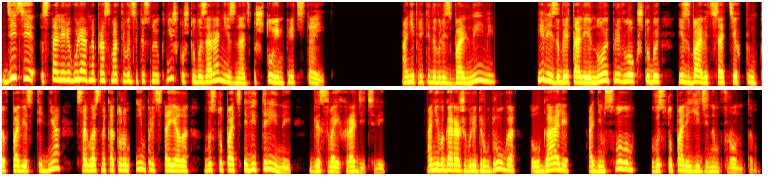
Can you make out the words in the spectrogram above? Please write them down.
Дети стали регулярно просматривать записную книжку, чтобы заранее знать, что им предстоит. Они прикидывались больными или изобретали иной предлог, чтобы избавиться от тех пунктов повестки дня, согласно которым им предстояло выступать витриной для своих родителей. Они выгораживали друг друга, лгали, одним словом, выступали единым фронтом.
